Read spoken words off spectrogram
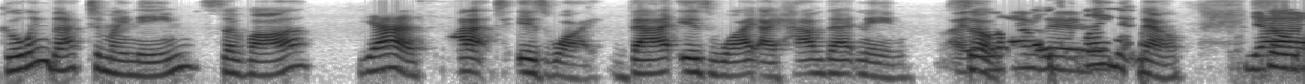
going back to my name, Savah. Yes. That is why. That is why I have that name. I so I'll it. explain it now. Yeah. So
